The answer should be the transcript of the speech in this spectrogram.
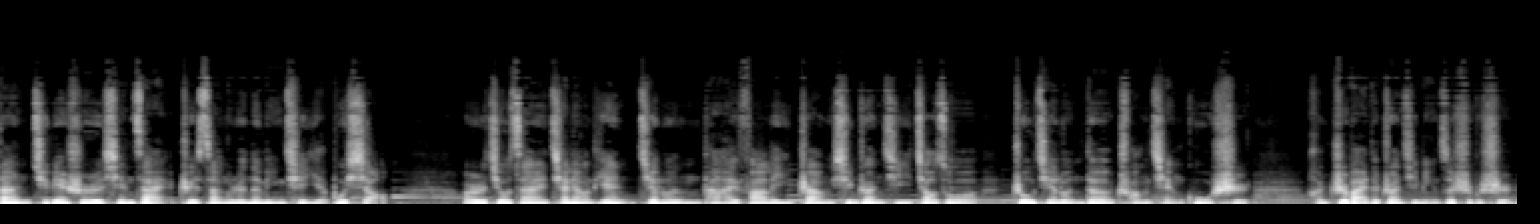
但即便是现在，这三个人的名气也不小。而就在前两天，杰伦他还发了一张新专辑，叫做《周杰伦的床前故事》，很直白的专辑名字是不是？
